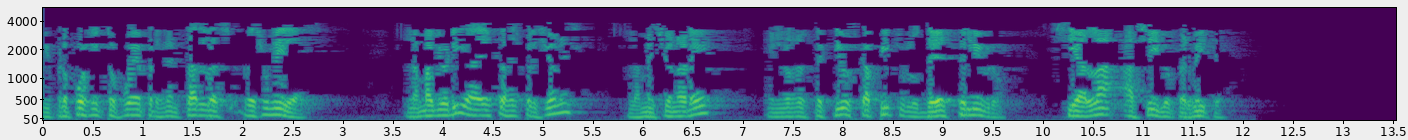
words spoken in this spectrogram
Mi propósito fue presentarlas resumidas. La mayoría de estas expresiones las mencionaré en los respectivos capítulos de este libro si Alá así lo permite.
